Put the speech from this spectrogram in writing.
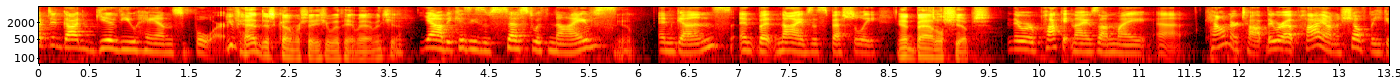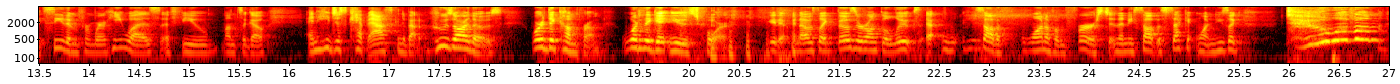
What did God give you hands for? You've had this conversation with him, haven't you? Yeah, because he's obsessed with knives. Yep. and guns, and but knives especially. And battleships. There were pocket knives on my uh, countertop. They were up high on a shelf, but he could see them from where he was a few months ago. And he just kept asking about them. Whose are those? Where'd they come from? What do they get used for? you know, and I was like, those are Uncle Luke's. Uh, He saw the one of them first, and then he saw the second one. He's like, two of them?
